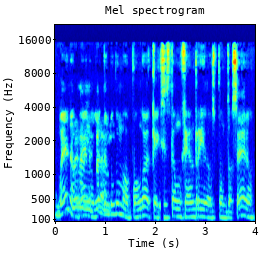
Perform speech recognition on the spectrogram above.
Bueno, Bueno, yo mí. tampoco me opongo a que exista un Henry 2.0.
